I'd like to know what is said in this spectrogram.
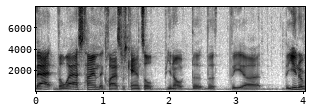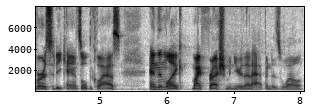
that the last time the class was canceled. You know the the the uh, the university canceled the class, and then like my freshman year that happened as well.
